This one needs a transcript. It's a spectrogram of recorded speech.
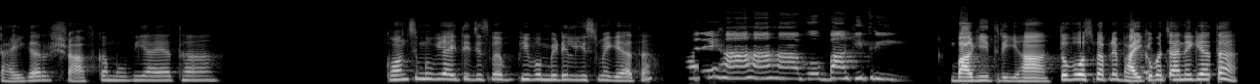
टाइगर श्रॉफ का मूवी आया था? कौन सी मूवी आई थी जिसमें भी वो मिडिल ईस्ट में गया था? अरे हाँ हाँ हाँ वो बागी थ्री। बागी थ्री हाँ तो वो उसमें अपने भाई को बचाने गया था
